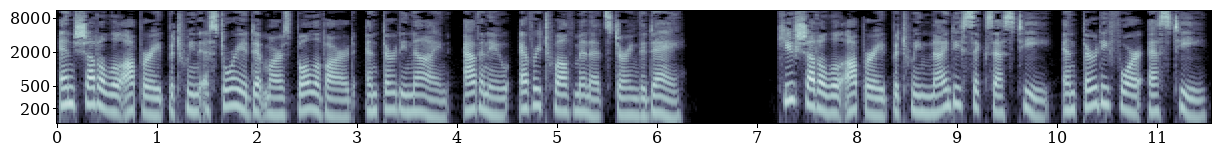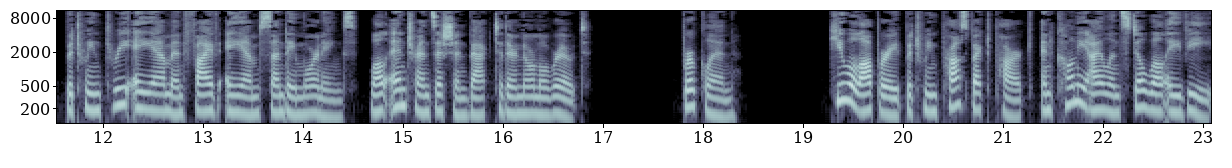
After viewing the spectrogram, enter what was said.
N shuttle will operate between Astoria Ditmars Boulevard and 39 Avenue every 12 minutes during the day. Q shuttle will operate between 96 ST and 34 ST between 3 a.m. and 5 a.m. Sunday mornings, while N transition back to their normal route. Brooklyn Q will operate between Prospect Park and Coney Island Stillwell AV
